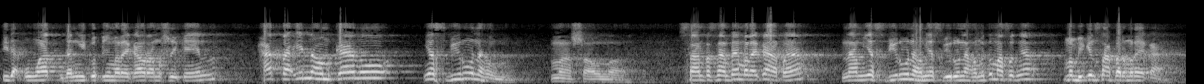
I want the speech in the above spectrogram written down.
tidak kuat dan mengikuti mereka orang musyrikin. Hatta innahum kanu yasbirunahum. Masyaallah. Sampai-sampai mereka apa? Nam yasbirunahum yasbirunahum itu maksudnya membuat sabar mereka.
